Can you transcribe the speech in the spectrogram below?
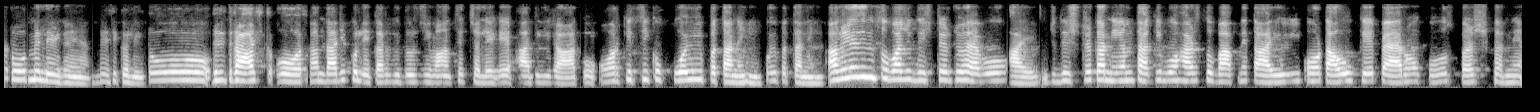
रोड में ले गए हैं बेसिकली तो धृतराष्ट्र और गंधारी को लेकर विदुर जी वहाँ से चले गए आधी रात को, और किसी को कोई पता नहीं, कोई पता नहीं। अगले दिन सुबह युधिष्ठिर जो है वो आए। युधिष्ठिर का नियम था कि वो हर सुबह अपने ताई और ताऊ के पैरों को स्पर्श करने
